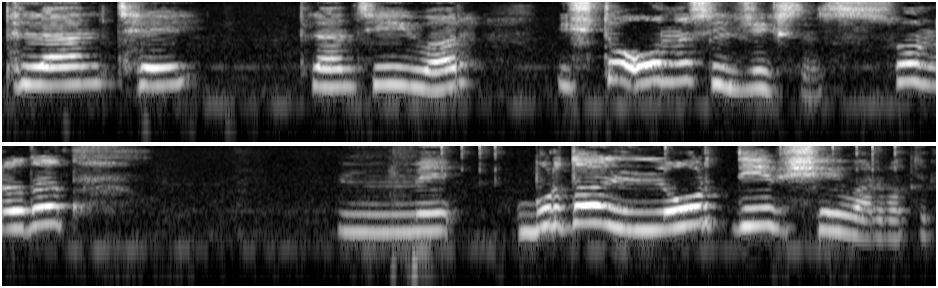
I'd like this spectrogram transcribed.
Plante Plenty var. İşte onu sileceksiniz. Sonra da burada Lord diye bir şey var bakın.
